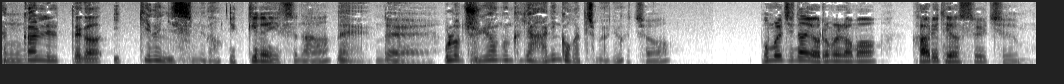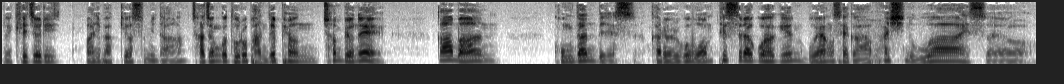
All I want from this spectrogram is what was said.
헷갈릴 때가 있기는 있습니다. 있기는 있으나 네. 네. 물론 중요한 건 그게 아닌 것 같지만요. 그렇죠. 봄을 지나 여름을 넘어 가을이 되었을 즈음 네, 계절이 많이 바뀌었습니다. 자전거 도로 반대편 천변에 까만 공단 드레스 가로 열고 원피스라고 하기엔 모양새가 훨씬 우아했어요.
